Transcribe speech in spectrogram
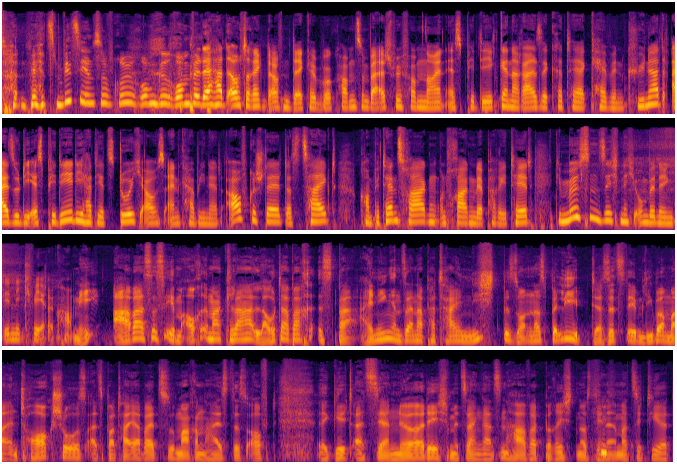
da hatten wir jetzt ein bisschen zu früh rumgerumpelt. Er hat auch direkt auf den Deckel bekommen, zum Beispiel vom neuen SPD-Generalsekretär Kevin Kühnert. Also die SPD, die hat jetzt durchaus ein Kabinett aufgestellt, das zeigt, Kompetenzfragen und Fragen der Parität, die müssen sich nicht unbedingt in die Quere kommen. Nee, aber es ist eben auch immer klar, Lauterbach ist bei einigen in seiner Partei nicht besonders beliebt. Der sitzt eben lieber mal in Talkshows, als Parteiarbeit zu machen, heißt es oft, er gilt als sehr nerdig mit seinen ganzen Harvard-Berichten, aus denen er immer zitiert.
